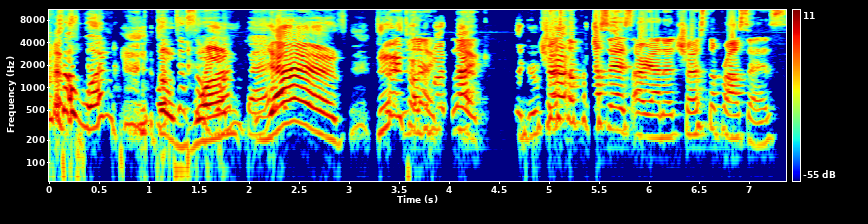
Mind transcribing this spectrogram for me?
It's a one. it's a one. one bed? Yes. Didn't I talk Look, about that look, in the group trust chat? the process, Arianna. Trust the process.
